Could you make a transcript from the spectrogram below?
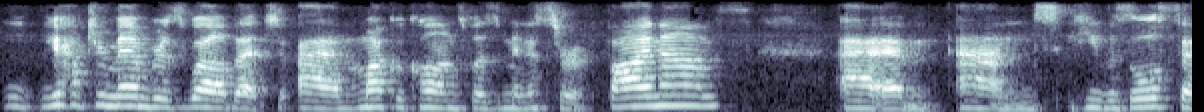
you have to remember as well that um, Michael Collins was Minister of Finance. Um, and he was also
